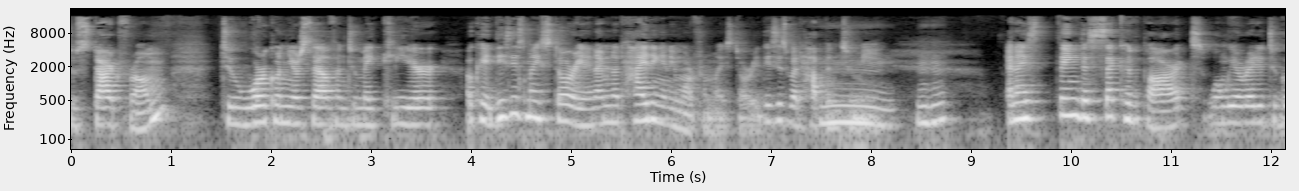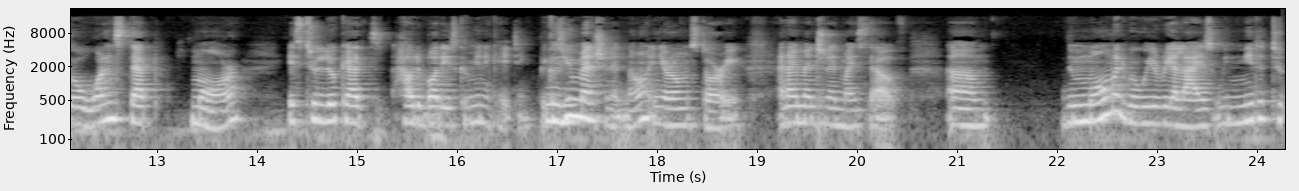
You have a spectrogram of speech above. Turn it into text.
to start from, to work on yourself and to make clear. Okay, this is my story, and I'm not hiding anymore from my story. This is what happened to me. And I think the second part, when we are ready to go one step more, is to look at how the body is communicating. Because you mentioned it, no, in your own story, and I mentioned it myself. Um, the moment where we realized we needed to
